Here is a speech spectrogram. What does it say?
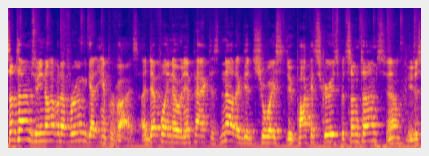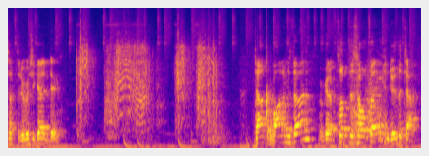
Sometimes when you don't have enough room, you gotta improvise. I definitely know an impact is not a good choice to do pocket screws, but sometimes, you know, you just have to do what you gotta do. Now that the bottom's done, we're gonna flip this whole thing and do the top.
